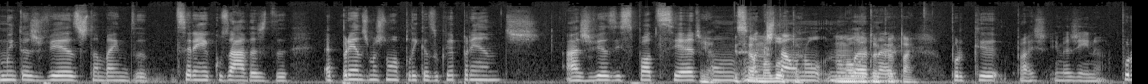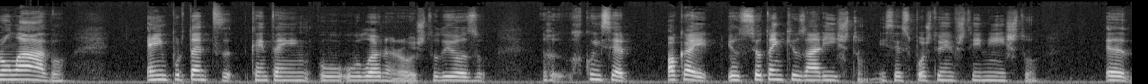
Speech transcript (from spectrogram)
muitas vezes também de, de serem acusadas de aprendes, mas não aplicas o que aprendes às vezes isso pode ser yeah. um, isso uma, é uma, questão luta, no, no uma learner. Luta que eu tenho. Porque, pois, imagina, por um lado, é importante quem tem o, o learner ou o estudioso reconhecer, ok, eu, se eu tenho que usar isto e se é suposto eu investir nisto uh,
